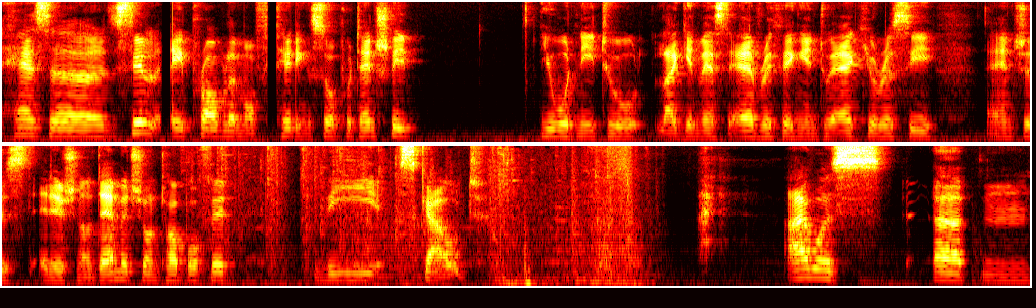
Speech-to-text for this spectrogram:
has a still a problem of hitting. So potentially you would need to like invest everything into accuracy and just additional damage on top of it. The scout, I was, uh, mm,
